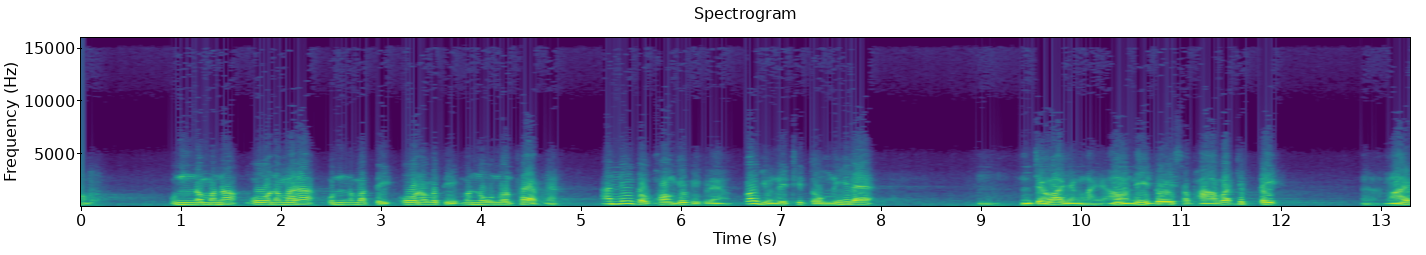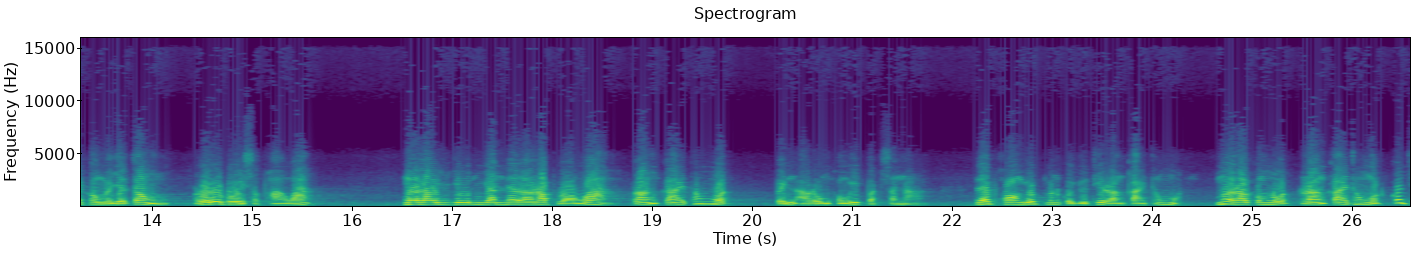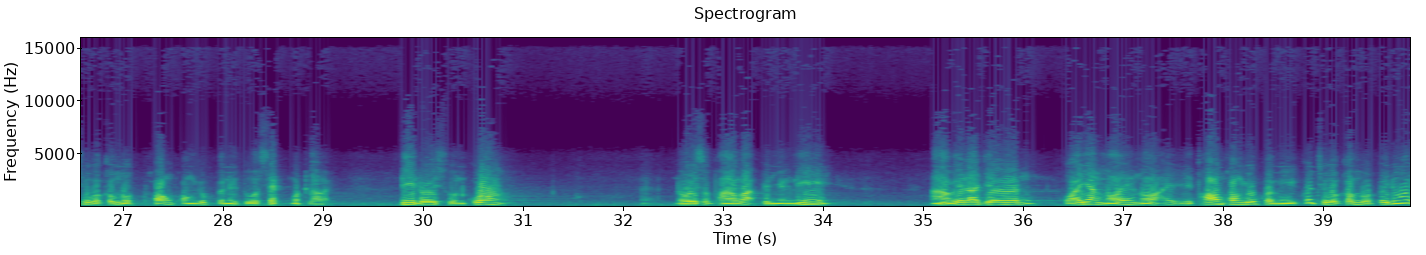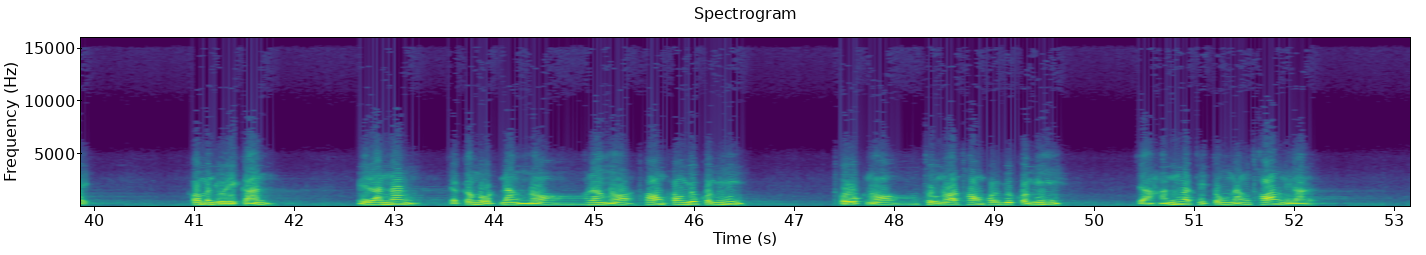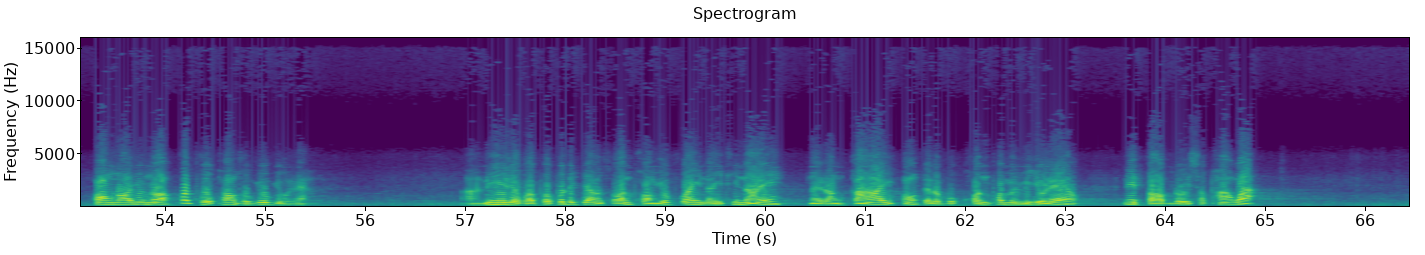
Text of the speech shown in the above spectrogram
อุณมนะโอนมนะอุณมติ โอนมติมนูนมันแฟบเนี่ยอันนี้ก็พองยุบอีกแล้ว ก็อยู่ในที่ตรงนี้แหละจะว่ายังไงอ้าวนี่โดยสภาวะยุติหมายความว่าจะต้องรู้โดยสภาวะ เมื่อเรายืนยันและเรารับรองว่า ร่างกายทั้งหมด เป็นอารมณ์ของวิปัสสนา และพองยุบมันก็อยู่ที่ร่างกายทั้งหมด เมื่อเรากำหนดร่างกายทั้งหมด ก็ชื่อว่ากำหนดพองพองยุบไปในตัวเสร็จหมดเลยนี่โดยส่วนกว้าง โดยสภาวะเป็นอย่างนี้อาเวลาเยินขวาย่างหนอยหนอไอ้ท้องพองยุบก็มี ก็ชื่อว่ากำหนดไปด้วย เพราะมันอยู่ด้วยกัน เวลานั่งจะกำหนดนั่งเนาะนั่งเนาะท้องพองยุบก็มีถูกเนาะถูกเนาะท้องพองยุบก็มี จะหันมาที่ตรงหนังท้องนี่แหละพองน้อยยุบเนาะก็ถูกพองถูกยุบอยู่แล้วอันนี้เรียกว่าพระพุทธเจ้าสอนพองยุบไว้ในที่ไหน ในร่างกายของแต่ละบุคคลเพราะมันมีอยู่แล้ว นี่ตอบโดยสภาวะ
